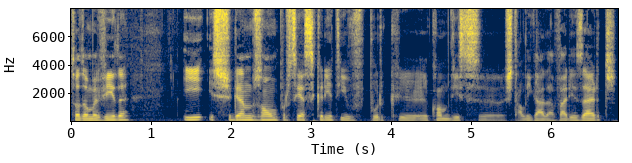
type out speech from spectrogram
toda uma vida. E chegamos a um processo criativo, porque, como disse, está ligado a várias artes,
